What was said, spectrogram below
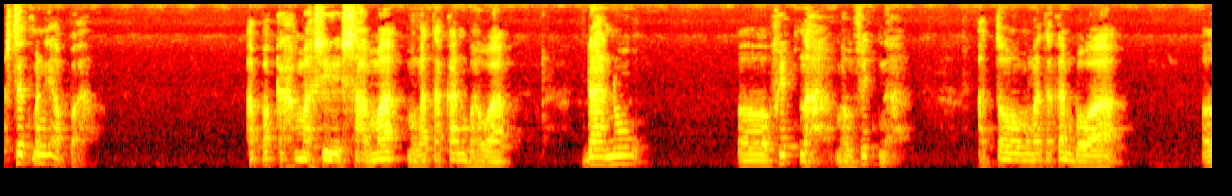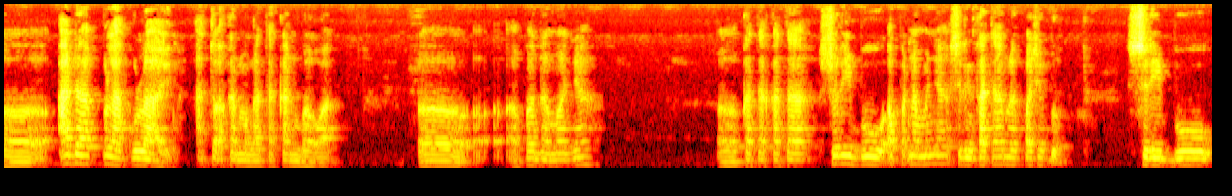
statementnya apa? Apakah masih sama mengatakan bahwa Danu uh, fitnah, memfitnah, atau mengatakan bahwa uh, ada pelaku lain, atau akan mengatakan bahwa uh, apa namanya kata-kata seribu apa namanya sering kata oleh Pak itu seribu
